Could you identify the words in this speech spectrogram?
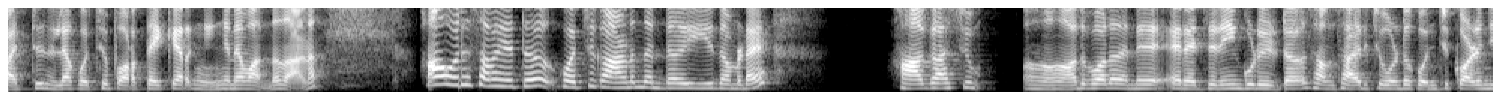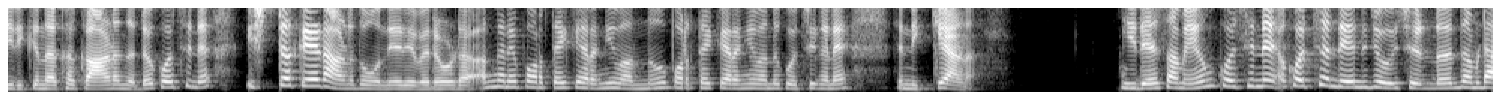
പറ്റുന്നില്ല. കൊച്ച് പുറത്തേക്ക് ഇറങ്ങി ഇങ്ങനെ വന്നതാണ്. ആ ഒരു സമയത്ത് കൊച്ച് കാണുന്നുണ്ട് ഈ നമ്മുടെ ആകാശും അതുപോലെ തന്നെ രചനയും കൂടിയിട്ട് സംസാരിച്ചുകൊണ്ട് കൊഞ്ചി കുഴഞ്ഞിരിക്കുന്നതൊക്കെ കാണുന്നുണ്ട്. കൊച്ചിന് ഇഷ്ടക്കേടാണ് തോന്നിയത് ഇവരോട്. അങ്ങനെ പുറത്തേക്ക് ഇറങ്ങി വന്നു പുറത്തേക്ക് ഇറങ്ങി വന്ന് കൊച്ചിങ്ങനെ നിൽക്കുകയാണ് ഇതേ സമയം കൊച്ചിനെ കൊച്ചെന്തേലും ചോദിച്ചിട്ടുണ്ട്? നമ്മുടെ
